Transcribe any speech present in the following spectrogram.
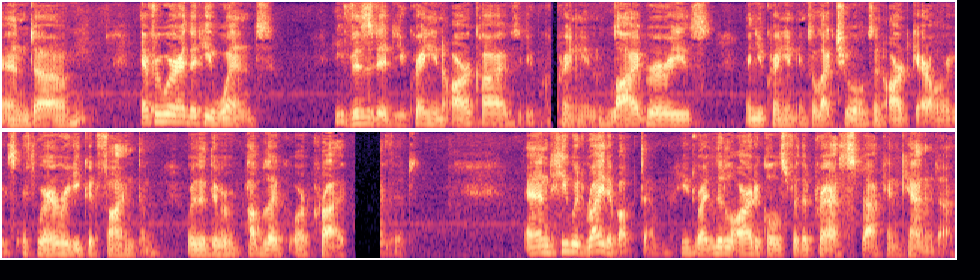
and um, everywhere that he went, he visited Ukrainian archives, Ukrainian libraries, and Ukrainian intellectuals and art galleries, if wherever he could find them, whether they were public or private. And he would write about them. He'd write little articles for the press back in Canada,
